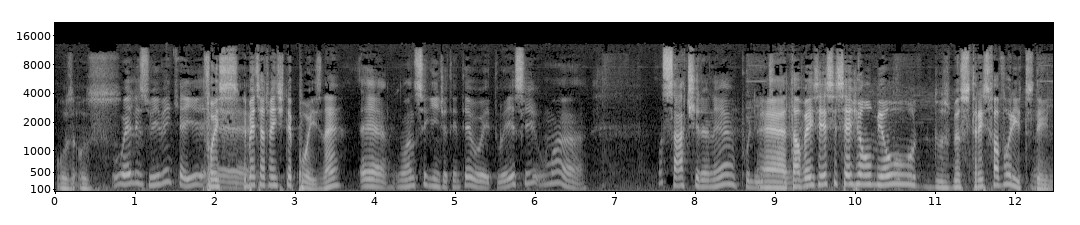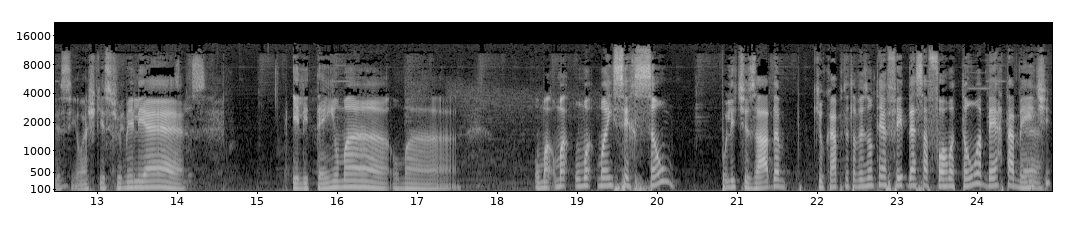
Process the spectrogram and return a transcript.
Os, os- O Eles Vivem, que aí. Foi é, imediatamente depois, né? é, no ano seguinte, 88. Esse, uma. Uma sátira, né? Política. É, né? talvez esse seja o meu dos meus três favoritos dele, assim. Eu acho que esse filme ele é ele tem uma uma uma, uma, uma, uma inserção politizada que o Capita talvez não tenha feito dessa forma tão abertamente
